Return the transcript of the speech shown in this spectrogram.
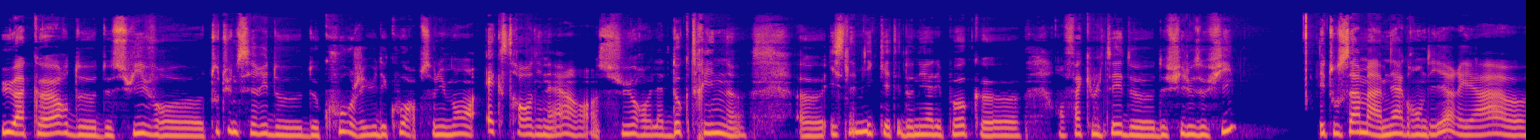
eu à cœur de, de suivre euh, toute une série de, de cours. J'ai eu des cours absolument extraordinaires sur la doctrine euh, islamique qui était donnée à l'époque en faculté de, de philosophie. Et tout ça m'a amené à grandir et à euh,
